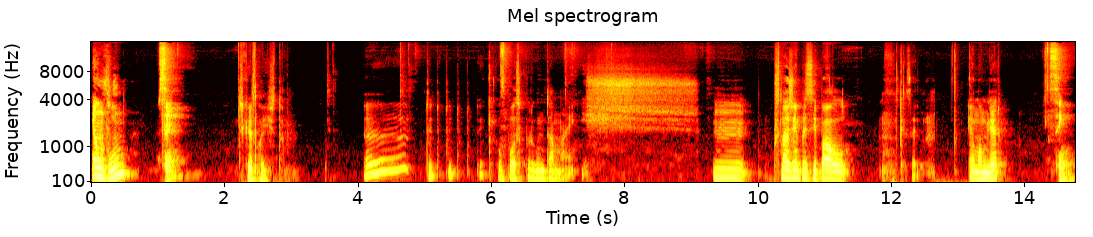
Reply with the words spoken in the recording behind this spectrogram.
é um volume? Sim. Esquece lá isto. Uh, tu, tu, tu, o que eu posso perguntar mais? Hum, personagem principal quer dizer, é uma mulher? Sim.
